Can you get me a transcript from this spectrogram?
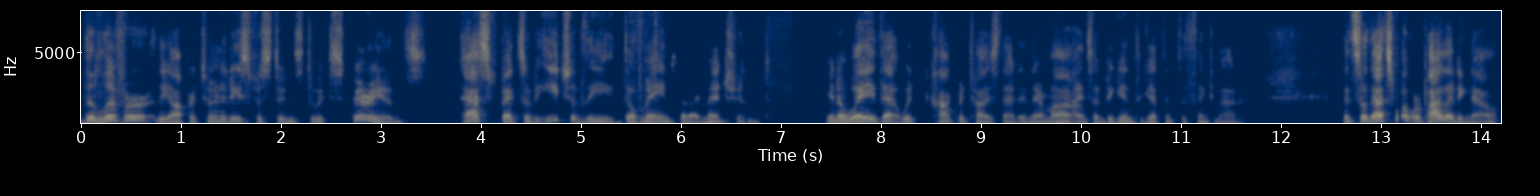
deliver the opportunities for students to experience aspects of each of the domains that I mentioned in a way that would concretize that in their minds and begin to get them to think about it. And so that's what we're piloting now.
